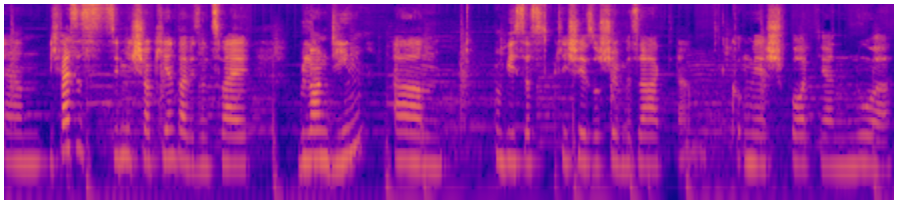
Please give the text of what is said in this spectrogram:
Ähm, ich weiß, es ist ziemlich schockierend, weil wir sind zwei Blondinen. Ähm, und wie es das Klischee so schön besagt, ähm, gucken wir Sport ja nur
